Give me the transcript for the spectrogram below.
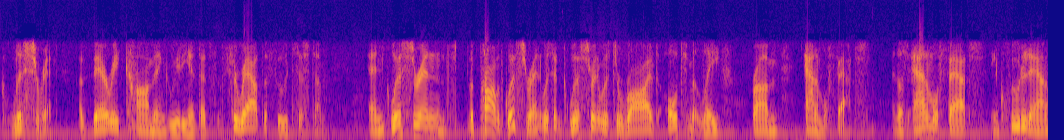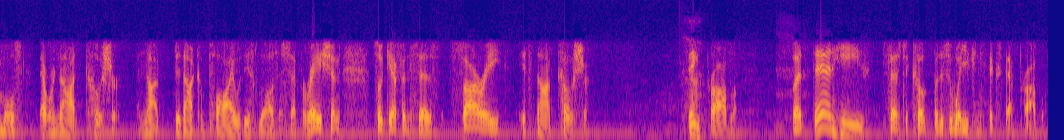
glycerin, a very common ingredient that's throughout the food system. And glycerin, the problem with glycerin was that glycerin was derived ultimately from animal fats. And those animal fats included animals that were not kosher and not did not comply with these laws of separation. So Geffen says, "Sorry, it's not kosher." Big problem. But then he says to Coke, "But there's a way you can fix that problem."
